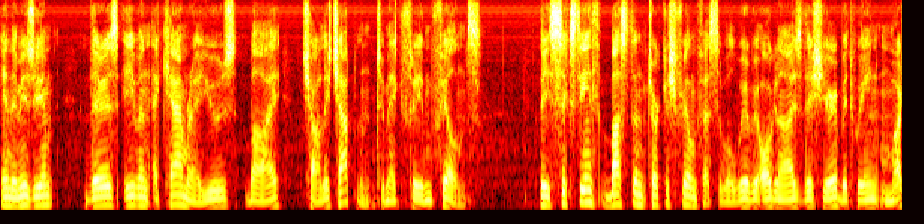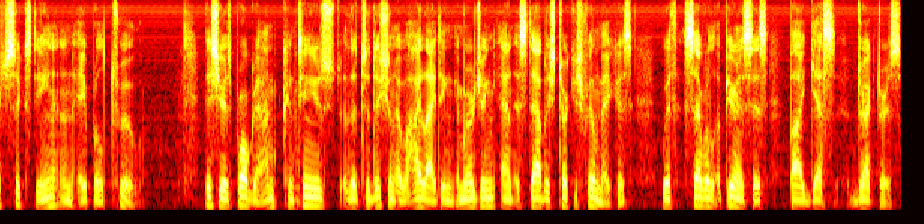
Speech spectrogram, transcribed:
In the museum, there is even a camera used by Charlie Chaplin to make three films. The 16th Boston Turkish Film Festival will be organized this year between March 16 and April 2. This year's program continues the tradition of highlighting emerging and established Turkish filmmakers with several appearances by guest directors.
